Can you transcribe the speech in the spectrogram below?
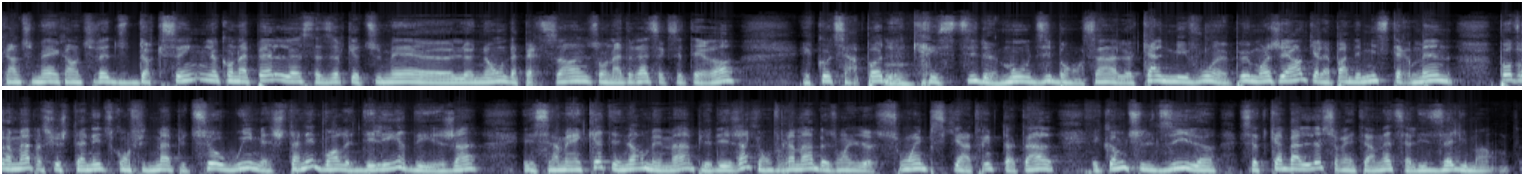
quand tu mets, quand tu fais du doxing qu'on appelle, c'est-à-dire que tu mets euh, le nom de la personne, son adresse, etc. Écoute, ça n'a pas de Christie de maudit bon sens. là. Calmez-vous un peu. Moi, j'ai hâte que la pandémie se termine. Pas vraiment parce que je suis tanné du confinement puis tout ça, oui, mais je suis tanné de voir le délire des gens et ça m'inquiète énormément. Puis il y a des gens qui ont vraiment besoin de soins psychiatriques total. Et comme tu le dis là, cette cabale-là sur Internet, ça les alimente.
